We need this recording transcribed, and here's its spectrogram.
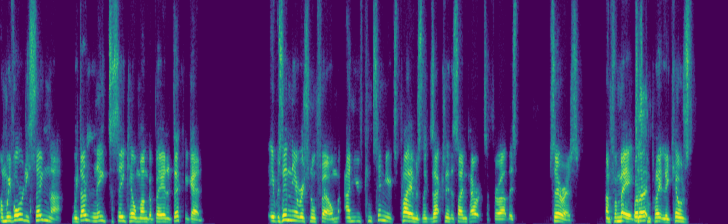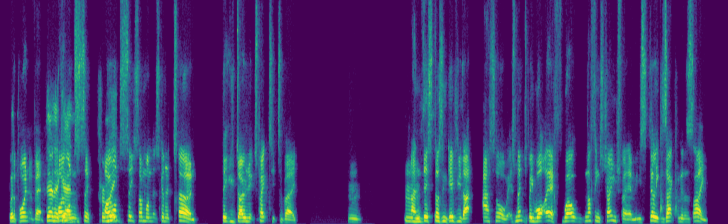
And we've already seen that. We don't need to see Killmonger being a dick again. It was in the original film, and you've continued to play him as exactly the same character throughout this series. And for me, it Well, just uh, completely kills the point of it. Then I again, want to see for I me, want to see someone that's going to turn that you don't expect it to be. Hmm. and this doesn't give you that at all. It's meant to be what if. Well, nothing's changed for him. He's still exactly the same.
